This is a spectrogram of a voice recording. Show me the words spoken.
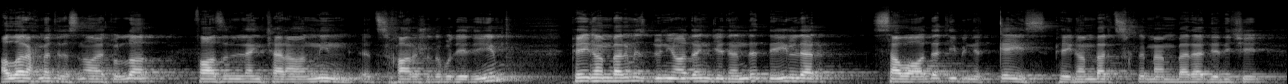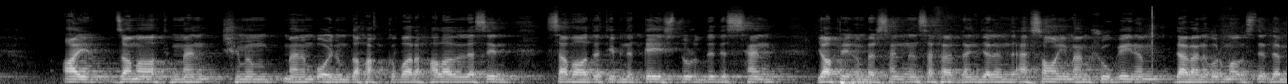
Allah rəhmət eləsin Ayətullah Fazil Lənkəraninin e, çıxarışıdır bu dediyim. Peyğəmbərimiz dünyadan gedəndə deyirlər Səvadət ibn Qeys Peyğəmbər çıxdı mənbərə dedi ki, ay cəmaat mən kimin mənim boynumda haqqı var halal eləsin. Səvadət ibn Qeys durdu, dedi, sən, ya Peyğəmbər, səndən səfərdən gələndə əsai məmşuqə ilə dəvəni vurmaq istəyirəm,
